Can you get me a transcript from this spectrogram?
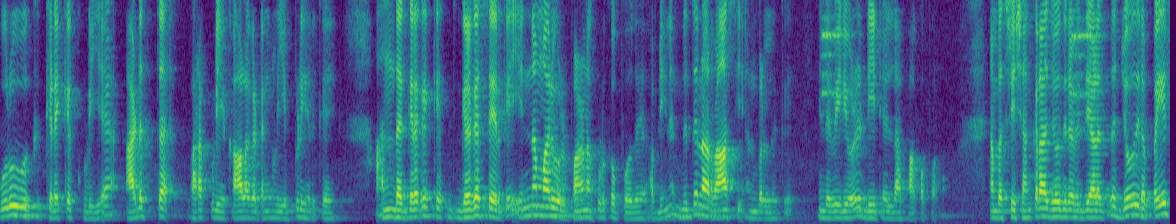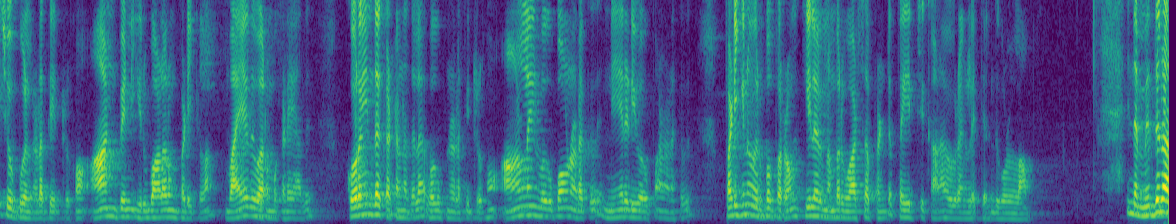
குருவுக்கு கிடைக்கக்கூடிய அடுத்த வரக்கூடிய காலகட்டங்கள் எப்படி இருக்குது அந்த கிரக கிரக சேர்க்கை என்ன மாதிரி ஒரு பலனை கொடுக்க போகுது அப்படின்னு மிதுன ராசி அன்பர்களுக்கு இந்த வீடியோவில் டீட்டெயிலாக பார்க்க போகிறோம் நம்ம ஸ்ரீ சங்கரா ஜோதிட வித்யாலயத்தில் ஜோதிட பயிற்சி வகுப்புகள் நடத்திட்டுருக்கோம் ஆண் பெண் இருபாலரும் படிக்கலாம். வயது வரம்பு கிடையாது. குறைந்த கட்டணத்தில் வகுப்பு நடத்திட்டுருக்கோம் ஆன்லைன் வகுப்பாகவும் நடக்குது நேரடி வகுப்பாக நடக்குது. படிக்கணும் விருப்பப்படுறவங்க கீழே நம்பருக்கு வாட்ஸ்அப் பண்ணிட்டு பயிற்சிக்கான விவரங்களை தெரிந்து கொள்ளலாம். இந்த மிதுன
